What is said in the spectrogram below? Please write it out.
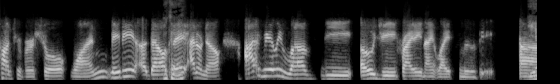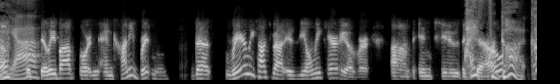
controversial one, maybe uh, that I'll Okay. say. I don't know. I really love the OG Friday Night Lights movie. Um, Yeah. with Billy Bob Thornton and Connie Britton. The rarely talked about is the only carryover um, into the I show. I forgot. Gosh,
